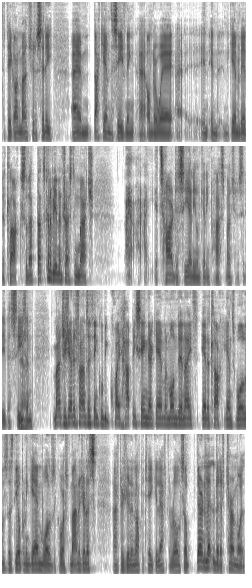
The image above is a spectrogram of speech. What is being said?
to take on Manchester City. Um, that game this evening uh, underway uh, in, in in the game at eight o'clock. So that that's going to be an interesting match. I, I, it's hard to see anyone getting past Manchester City this season. Manchester United fans, I think, will be quite happy seeing their game on Monday night, 8 o'clock against Wolves as the opening game. Wolves, of course, managerless after Julen Lopetegui left the role. So they're in a little bit of turmoil.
